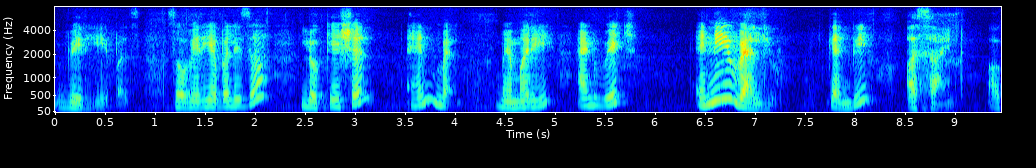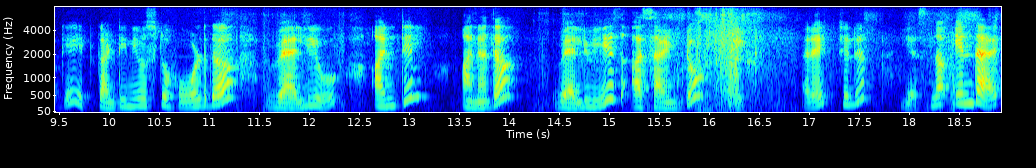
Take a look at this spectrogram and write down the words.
variables. So variable is a location in me memory and which any value can be assigned. Okay? It continues to hold the value until another value is assigned to it. Right children? Yes. Now in that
